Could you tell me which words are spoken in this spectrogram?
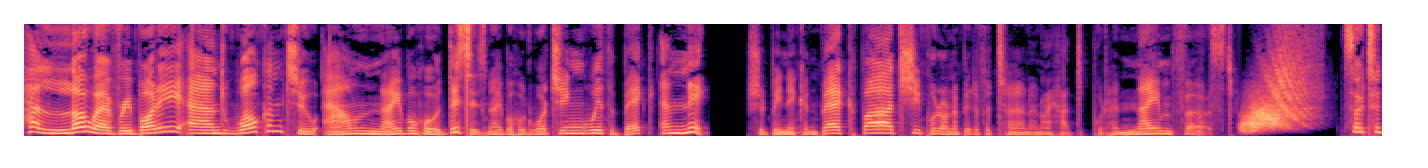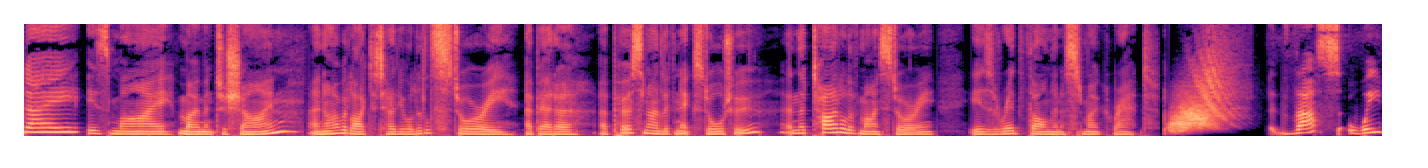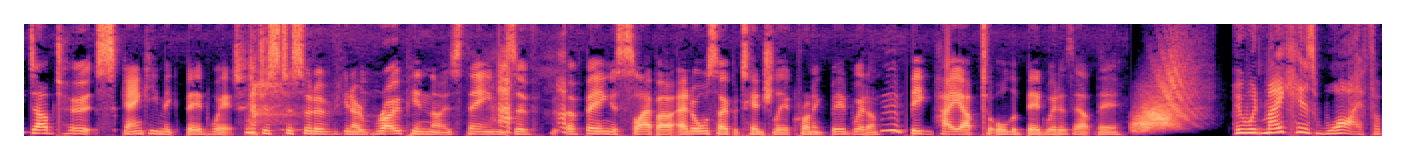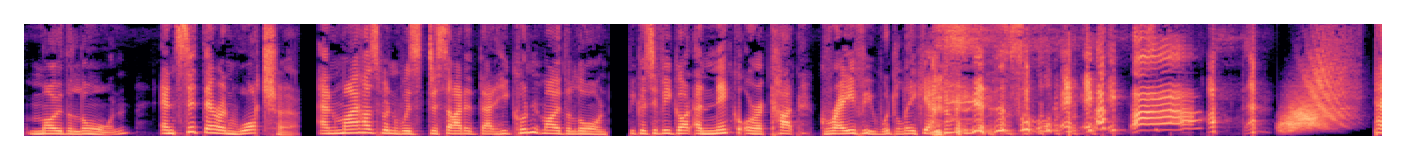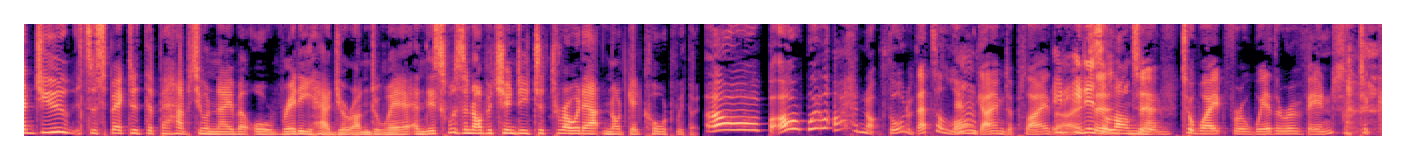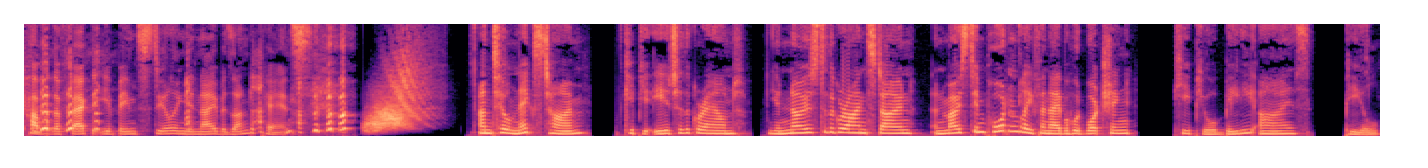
Hello, everybody, and welcome to our neighborhood. This is Neighborhood Watching with Beck and Nick. Should be Nick and Beck, but she put on a bit of a turn and I had to put her name first. So today is my moment to shine, and I would like to tell you a little story about a, a person I live next door to. And the title of my story is Red Thong and a Smoke Rat. Thus, we dubbed her Skanky McBedwet, just to sort of, you know, rope in those themes of, of being a slapper and also potentially a chronic bedwetter. Big hey up to all the bedwetters out there. Who would make his wife mow the lawn and sit there and watch her. And my husband was decided that he couldn't mow the lawn because if he got a nick or a cut, gravy would leak out of his leg. Had you suspected that perhaps your neighbour already had your underwear and this was an opportunity to throw it out and not get caught with it? Oh, oh well, I had not thought of That's a long Yeah. game to play, though. It- it is to- a long to, game. To wait for a weather event to cover the fact that you've been stealing your neighbour's underpants. Until next time, keep your ear to the ground, your nose to the grindstone, and most importantly for neighbourhood watching, keep your beady eyes peeled.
